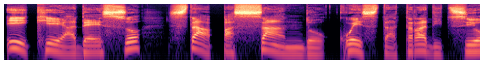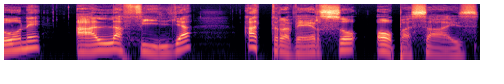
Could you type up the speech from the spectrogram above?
e che adesso sta passando questa tradizione alla figlia attraverso Opasize.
